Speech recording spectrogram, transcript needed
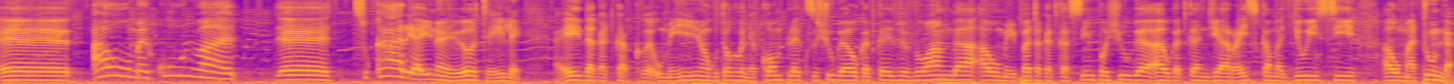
e, au umekunywa e, sukari aina yoyote ile aidha katika umeinywa kutoka kwenye complex sugar au katika hizo viwanga au umeipata katika simple sugar au katika njia rahisi kama juisi au matunda.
